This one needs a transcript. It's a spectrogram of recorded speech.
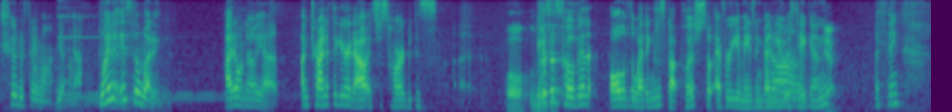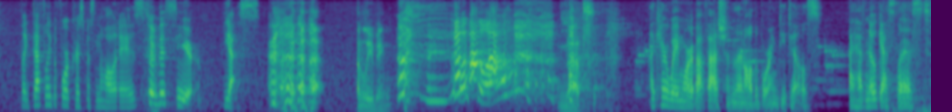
two to three months. Yeah. Yeah. When is the wedding? I don't know yet. I'm trying to figure it out. It's just hard because well, because this of COVID, all of the weddings got pushed, so every amazing venue is taken. Yeah. I think like definitely before Christmas and the holidays. So this year. Yes. I'm leaving. What's Nuts. I care way more about fashion than all the boring details. I have no guest list,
